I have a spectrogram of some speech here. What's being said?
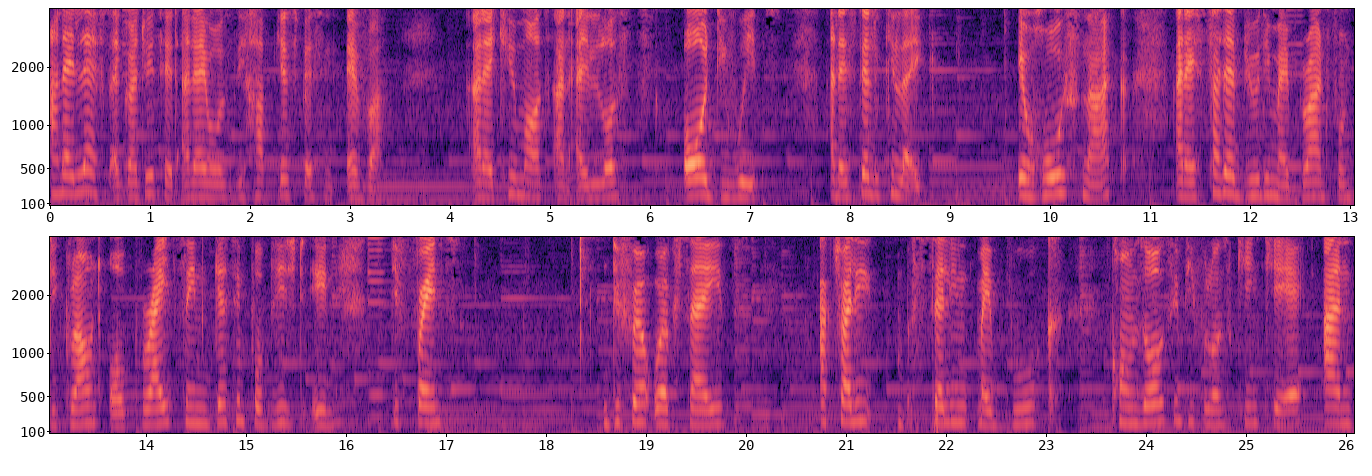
And I left, I graduated, and I was the happiest person ever. And I came out and I lost all the weight, and I started looking like a whole snack. And I started building my brand from the ground up, writing, getting published in different different websites, actually selling my book, consulting people on skincare, and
